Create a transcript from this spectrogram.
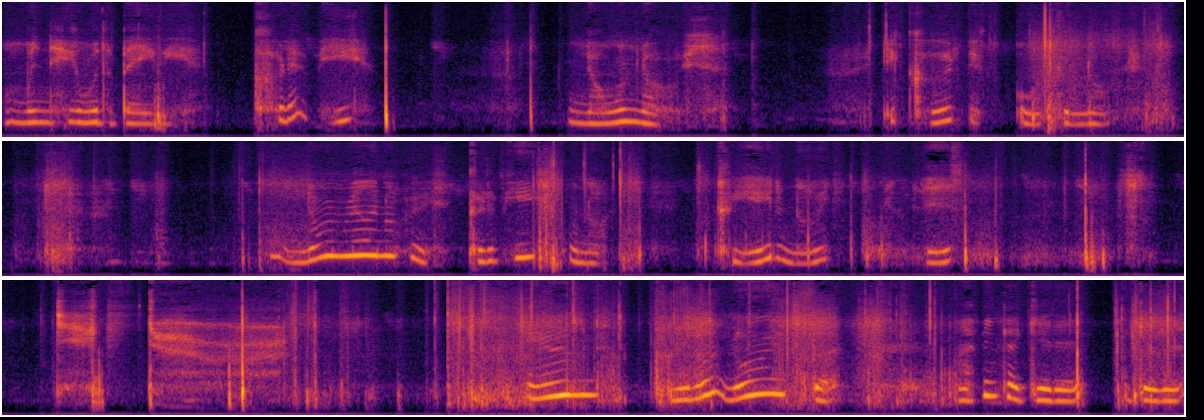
when he was a baby? Could it be? No one knows. Could, or it could not. No one really knows. Could it be or not? The creator knows. It is Dexter. And I don't know, but I think I get it. Give it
